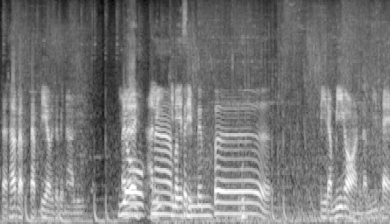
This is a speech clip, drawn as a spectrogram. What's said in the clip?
แต่ถ้าแบบแป๊บเดียวจะเป็นอาลิโยกหน้ามาเป็นเมมเบอร์ตีดัมมี่ก่อนดัมมี่แต่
